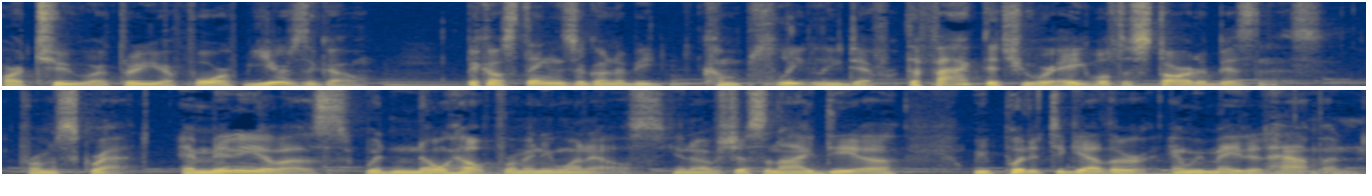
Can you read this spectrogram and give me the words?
or two or three or four years ago because things are going to be completely different. The fact that you were able to start a business from scratch, and many of us with no help from anyone else, you know, it's just an idea, we put it together and we made it happen.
